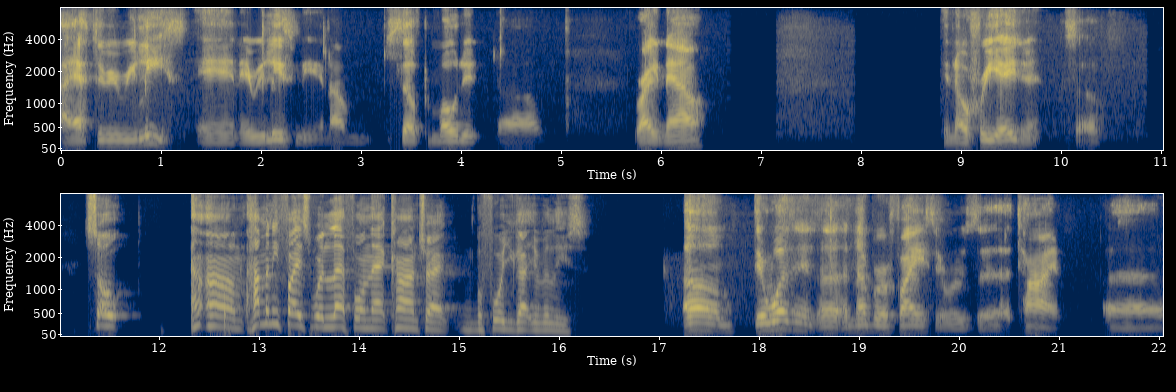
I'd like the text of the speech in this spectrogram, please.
I asked to be released, and they released me, and I'm self promoted um, right now. You know, free agent. So So, um, how many fights were left on that contract before you got your release? Um, there wasn't a, a number of fights. There was a time. Uh,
